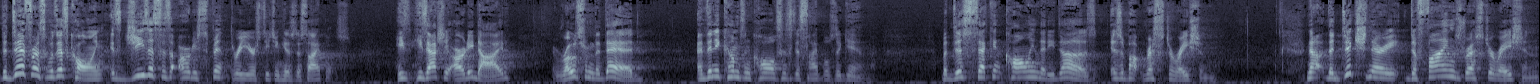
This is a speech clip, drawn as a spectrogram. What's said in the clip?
The difference with this calling is Jesus has already spent three years teaching his disciples. He's, he's actually already died, rose from the dead, and then he comes and calls his disciples again. But this second calling that he does is about restoration. Now, the dictionary defines restoration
